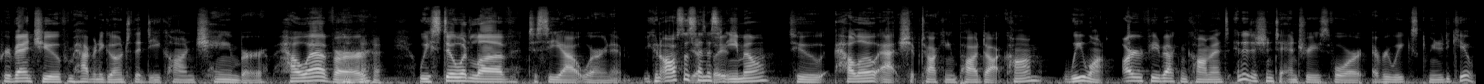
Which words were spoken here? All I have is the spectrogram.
prevent you from having to go into the decon chamber. However, we still would love to see you out wearing it. You can also send yes, us please. an email to hello at shiptalkingpod.com. We want all your feedback and comments in addition to entries for every week's community Q.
